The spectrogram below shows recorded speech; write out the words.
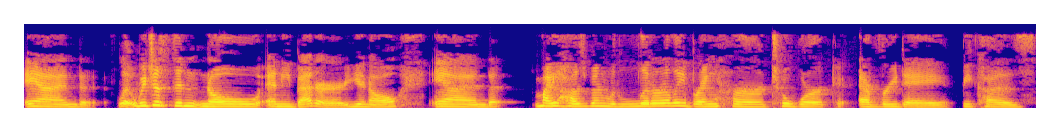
And like we just didn't know any better, you know, and my husband would literally bring her to work every day because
